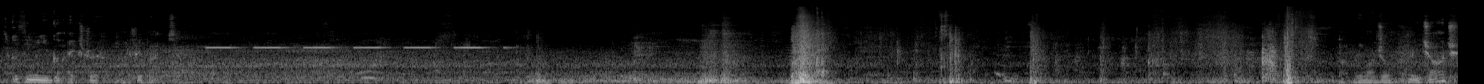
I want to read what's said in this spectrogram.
It's a good thing when you've got extra battery packs. Battery module recharge.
